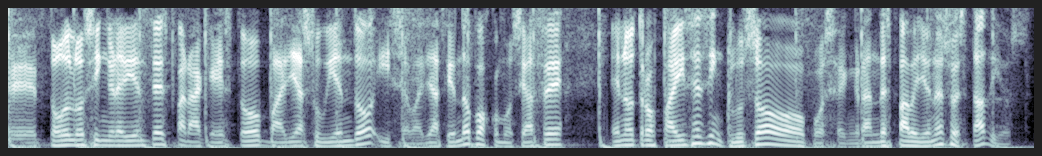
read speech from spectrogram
eh, todos los ingredientes para que esto vaya subiendo y se vaya haciendo pues como se hace en otros países, incluso pues en grandes pabellones o estadios.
